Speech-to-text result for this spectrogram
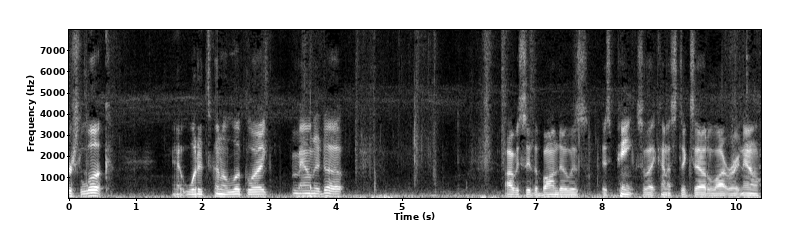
First look at what it's gonna look like mounted up. Obviously the Bondo is, is pink, so that kind of sticks out a lot right now.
